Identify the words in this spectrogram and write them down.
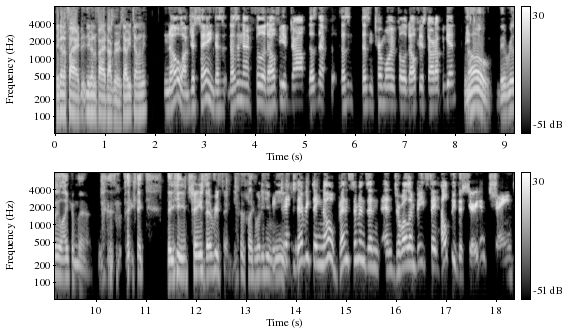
They're gonna fire. They're gonna fire Doc Rivers. Is that what you're telling me? No, I'm just saying doesn't doesn't that Philadelphia job doesn't that doesn't doesn't turmoil in Philadelphia start up again? No, they really like him there. they, they, he changed everything. It's like, what do you mean He mean? changed everything. No, Ben Simmons and, and Joel Embiid stayed healthy this year. He didn't change.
